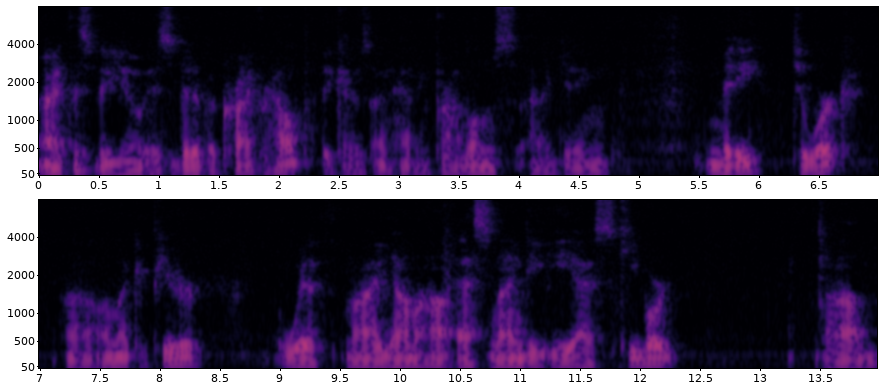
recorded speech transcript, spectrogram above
Alright, this video is a bit of a cry for help because I'm having problems uh, getting MIDI to work uh, on my computer with my Yamaha S90ES keyboard. Um,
